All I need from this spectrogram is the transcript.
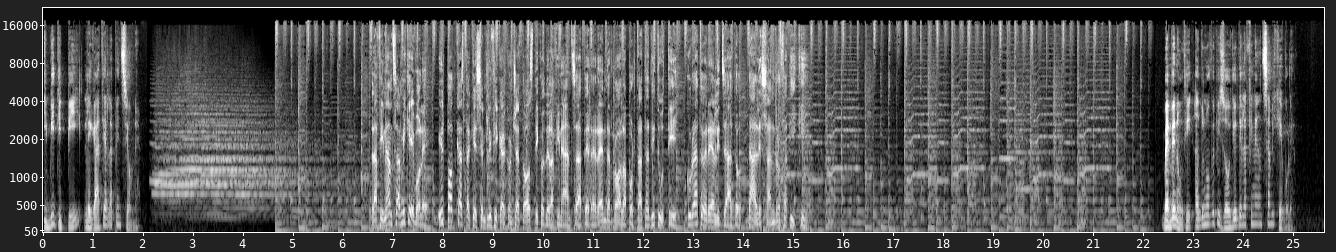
I BTP legati alla pensione. La Finanza Amichevole, il podcast che semplifica il concetto ostico della finanza per renderlo alla portata di tutti, curato e realizzato da Alessandro Fatichi. Benvenuti ad un nuovo episodio della Finanza Amichevole.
